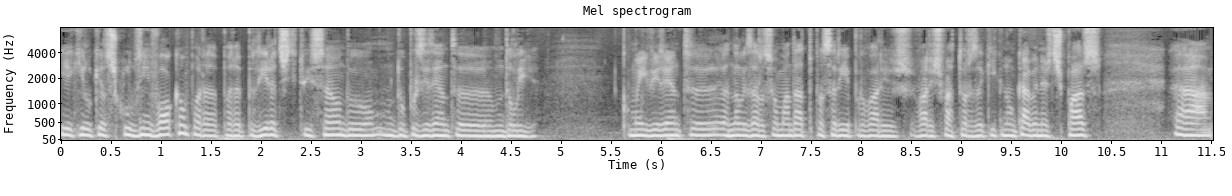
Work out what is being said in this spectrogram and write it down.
e aquilo que esses clubes invocam para, para pedir a destituição do, do presidente da Liga. como é evidente, analisar o seu mandato passaria por vários, vários fatores aqui que não cabem neste espaço. Ah,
